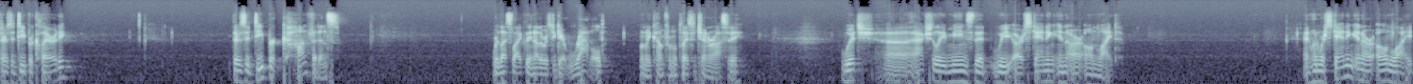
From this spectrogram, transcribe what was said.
there's a deeper clarity, there's a deeper confidence. We're less likely, in other words, to get rattled when we come from a place of generosity, which uh, actually means that we are standing in our own light. And when we're standing in our own light,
